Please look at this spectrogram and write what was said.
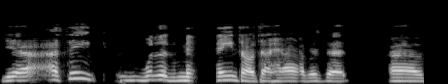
Yeah, I think one of the main thoughts I have is that uh,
